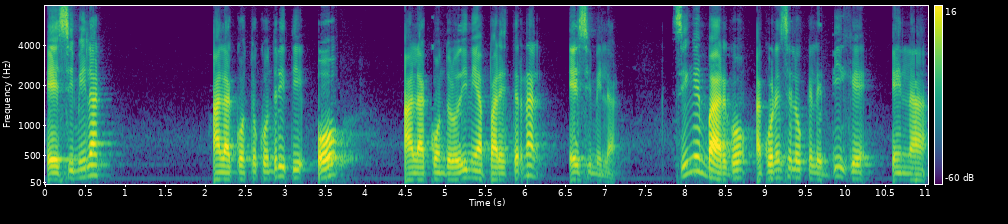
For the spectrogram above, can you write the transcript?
es similar a la costocondritis o a la condrodinia paraesternal, es similar. Sin embargo, acuérdense lo que les dije en la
